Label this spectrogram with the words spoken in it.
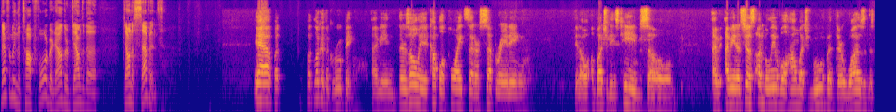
definitely in the top four, but now they're down to the down to seventh. Yeah, but but look at the grouping. I mean, there's only a couple of points that are separating, you know, a bunch of these teams. So, I, I mean, it's just unbelievable how much movement there was in this.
